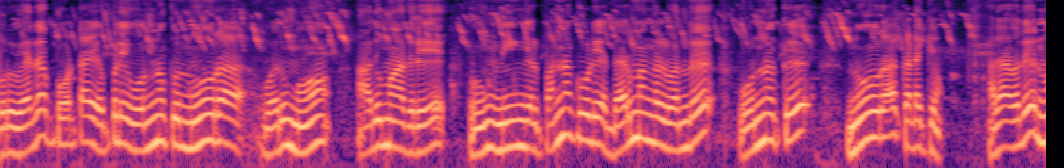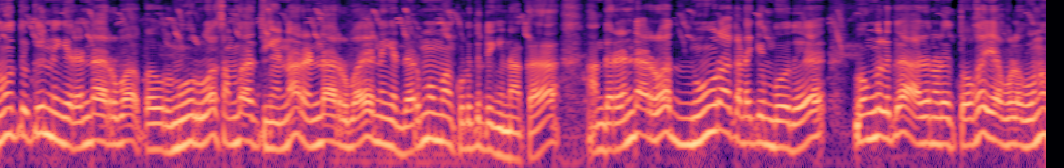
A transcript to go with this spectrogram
ஒரு விதை போட்டால் எப்படி ஒன்றுக்கு நூறாக வருமோ அது மாதிரி உங் நீங்கள் பண்ணக்கூடிய தர்மங்கள் வந்து ஒன்றுக்கு நூறாக கிடைக்கும். அதாவது நூற்றுக்கு நீங்கள் ரெண்டாயிரரூபா இப்போ ஒரு நூறுரூவா சம்பாதிச்சிங்கன்னா ரெண்டாயிரம் ரூபாயை நீங்கள் தர்மமாக கொடுத்துட்டிங்கனாக்கா அந்த ரெண்டாயிரரூவா நூறாக கிடைக்கும்போது உங்களுக்கு அதனுடைய தொகை எவ்வளவுன்னு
